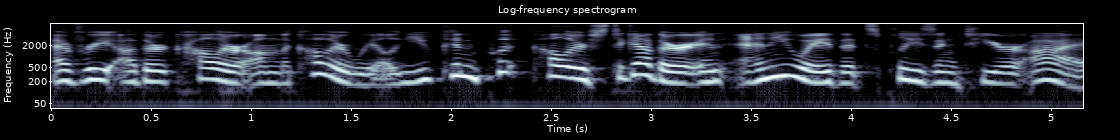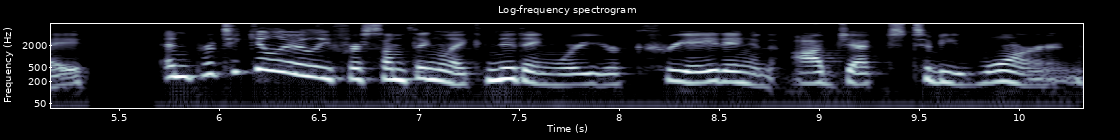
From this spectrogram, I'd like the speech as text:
every other color on the color wheel. You can put colors together in any way that's pleasing to your eye. And particularly for something like knitting, where you're creating an object to be worn.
